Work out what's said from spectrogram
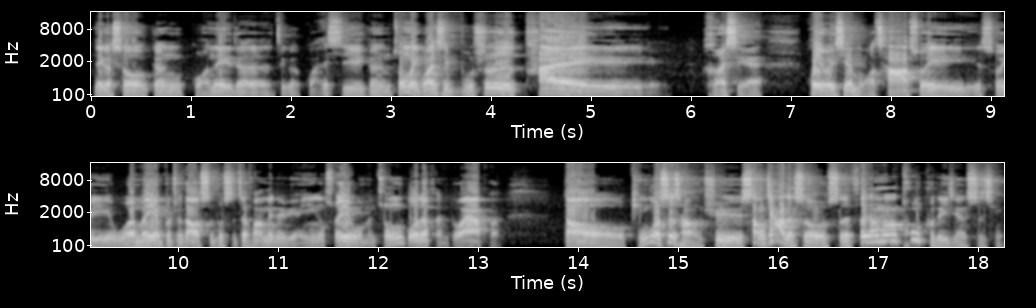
那个时候跟国内的这个关系，跟中美关系不是太和谐，会有一些摩擦，所以，所以我们也不知道是不是这方面的原因，所以我们中国的很多 app。到苹果市场去上架的时候是非常非常痛苦的一件事情，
